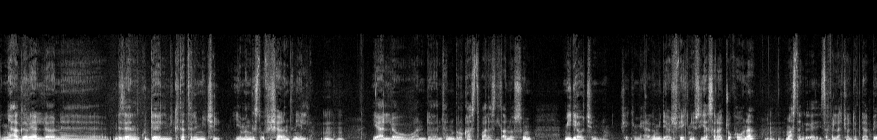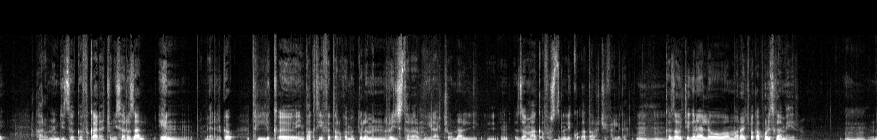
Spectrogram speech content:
እኛ ሀገር ያለውን እ፣ እንደዚህ አይነት ጉዳይ ሊከታተል የሚችል የመንግስት official እንትን የለም። ያለው አንድ እንትን ብሮድካስት ባለስልጣን ነው እሱም ሚዲያዎችም ነው check የሚያደርገው። ሚዲያዎች fake news እያሰራጩ ከሆነ ማስጠንቀቂያ ይጽፍላቸዋል ደብዳቤ። ካልሆነ እንዲዘገው ፍቃዳቸውን ይሰርዛል። ይህን የሚያደርገው ትልቅ impact እየፈጠሩ ከመጡ ለምን register አድርጉ ይላቸውና እዛ ማዕቀፍ ውስጥ ሊቆጣጠራቸው ይፈልጋል። ከዛ ውጭ ግን ያለው አማራጭ በቃ ፖሊስ ጋር መሄድ ነው። እና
